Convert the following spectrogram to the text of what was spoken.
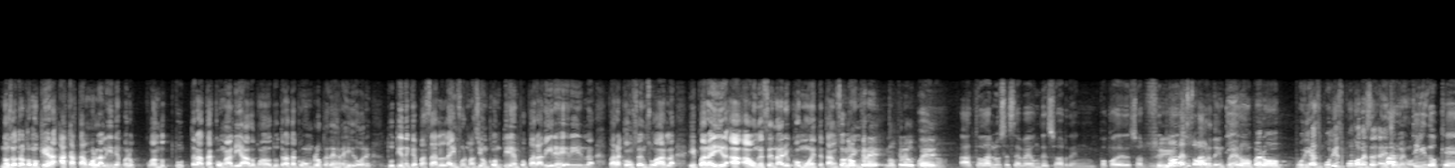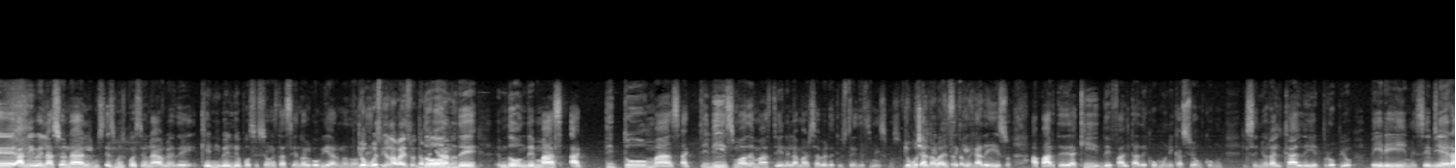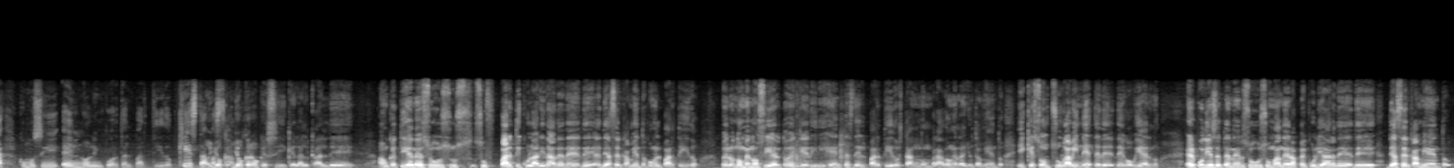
nosotros como quiera acatamos la línea, pero cuando tú tratas con aliados, cuando tú tratas con un bloque de regidores, tú tienes que pasar la información con tiempo para dirigirla, para consensuarla y para ir a, un escenario como este tan solemne. ¿No cree, no cree usted...? Bueno, a todas luces se ve un desorden, un poco de desorden. No desorden, pero, pero pudies, pudies, pudo haber hecho mejor. Un partido que a nivel nacional es muy cuestionable de qué nivel de oposición está haciendo el gobierno. Donde, Yo cuestionaba eso esta mañana. Donde donde más actitud, más activismo, además tiene la Marcha Verde que ustedes mismos. Mucha gente se queja de eso, aparte de aquí, de falta de comunicación con el señor alcalde y el propio PRM. Se viera como si él no le importa el partido. ¿Qué está pasando? Yo, creo que sí, que el alcalde aunque tiene sus, particularidades de, acercamiento con el partido, pero no menos cierto es que dirigentes del partido están nombrados en el ayuntamiento y que son su gabinete de, gobierno. Él pudiese tener su, manera peculiar de, acercamiento,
